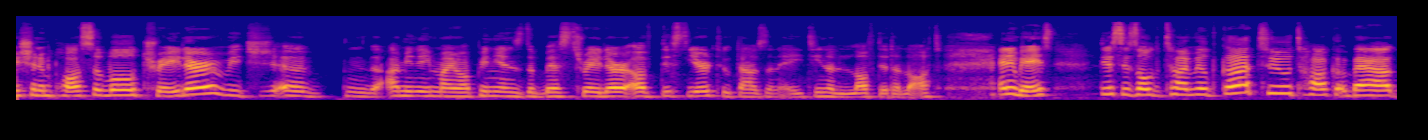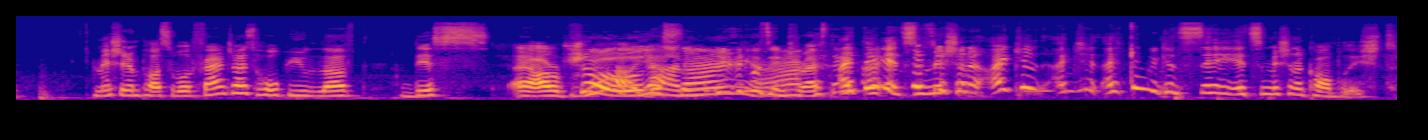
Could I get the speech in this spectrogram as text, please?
Mission Impossible trailer, which uh, I mean, in my opinion, is the best trailer of this year, 2018. I loved it a lot. Anyways, this is all the time we've got to talk about Mission Impossible franchise. Hope you loved this uh, our show. Yeah, yeah, I mean, it- it was interesting. I think I- it's mission. I can. I can. I think we can say it's mission accomplished.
